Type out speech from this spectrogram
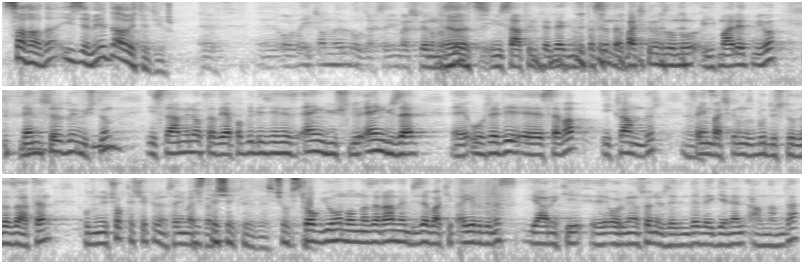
sahada izlemeye davet ediyorum. Evet. Ee, orada ikramları da olacak Sayın Başkanımızın. Evet. Misafirperverlik noktasında başkanımız onu ihmal etmiyor. Ben bir söz duymuştum. İslami noktada yapabileceğiniz en güçlü, en güzel e, uhrevi e, sevap ikramdır. Sayın Başkanımız bu düsturda zaten bulunuyor. Çok teşekkür ederim Sayın Biz Başkanım. teşekkür ederiz. Çok sağ. Çok yoğun olmaza rağmen bize vakit ayırdınız. Yarınki e, organizasyon özelinde ve genel anlamda.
